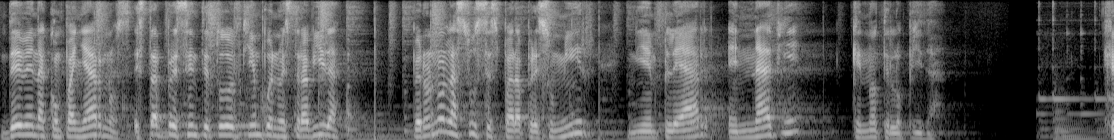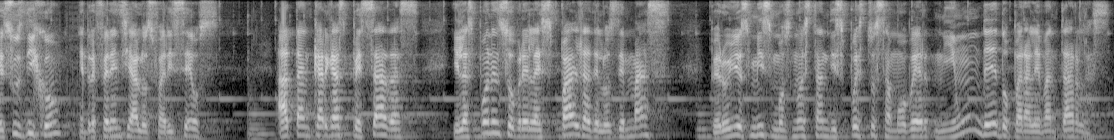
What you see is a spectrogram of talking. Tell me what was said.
deben acompañarnos, estar presente todo el tiempo en nuestra vida, pero no las uses para presumir ni emplear en nadie que no te lo pida. Jesús dijo, en referencia a los fariseos, atan cargas pesadas y las ponen sobre la espalda de los demás, pero ellos mismos no están dispuestos a mover ni un dedo para levantarlas.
